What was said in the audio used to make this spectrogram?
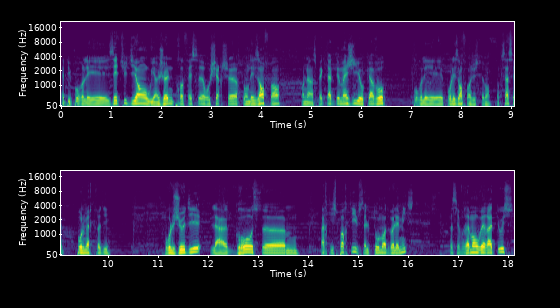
Et puis pour les étudiants ou un jeune professeur ou chercheur qui ont des enfants, on a un spectacle de magie au caveau pour les, pour les enfants justement. Donc ça c'est pour le mercredi. Pour le jeudi, la grosse euh, partie sportive, c'est le tournoi de volley mixte. Ça c'est vraiment ouvert à tous.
